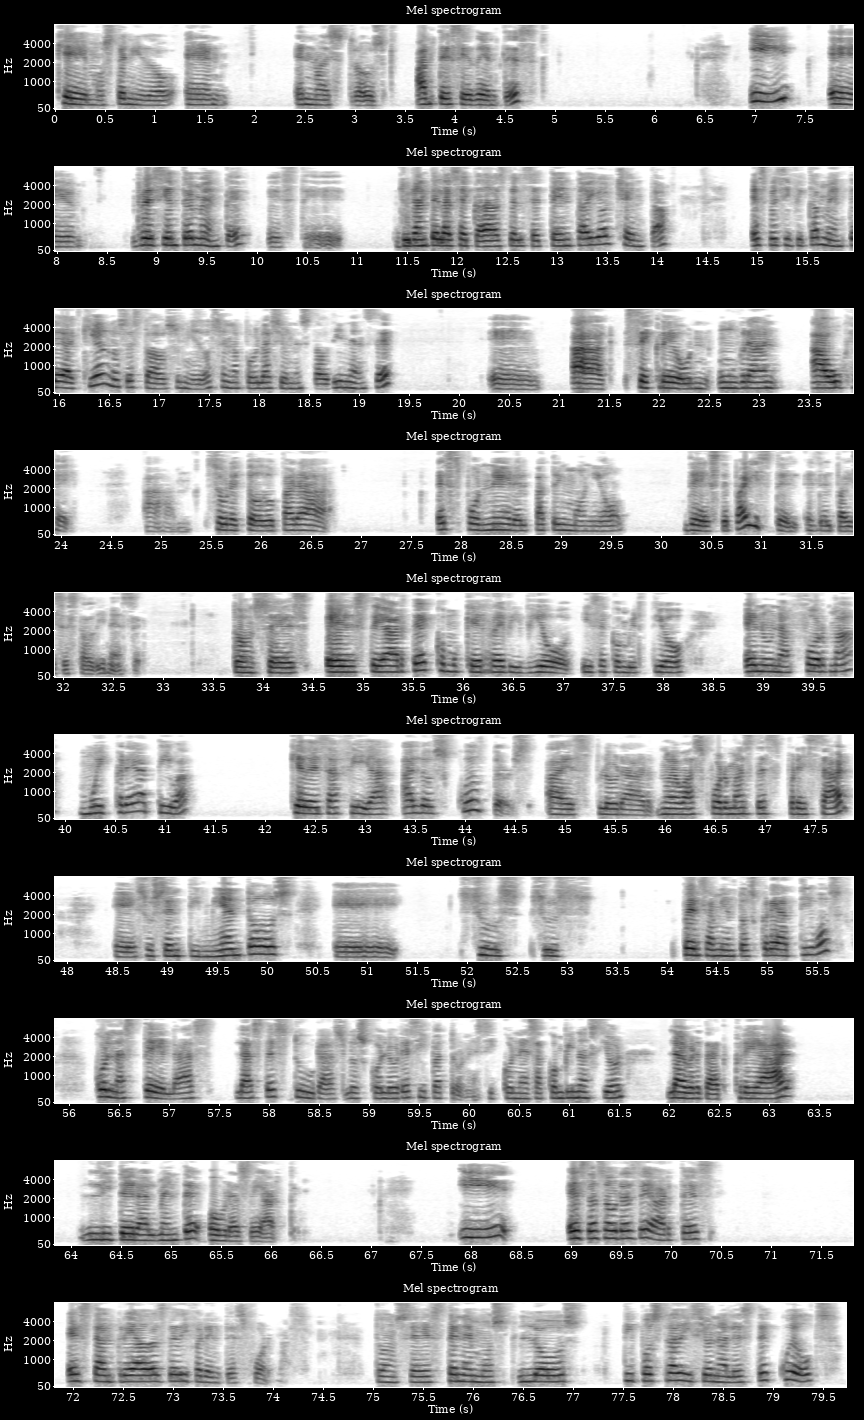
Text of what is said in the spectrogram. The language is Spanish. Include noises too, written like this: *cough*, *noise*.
que hemos tenido en, nuestros antecedentes. Y eh, recientemente, este, durante las décadas del 70 y 80, específicamente aquí en los Estados Unidos, en la población estadounidense, eh, se creó un, gran auge, sobre todo para exponer el patrimonio de este país, el del país estadounidense. Entonces, este arte como que revivió y se convirtió en una forma muy creativa que desafía a los quilters a explorar nuevas formas de expresar eh, sus sentimientos, eh, sus, sus pensamientos creativos con las telas, las texturas, los colores y patrones. Y con esa combinación, la verdad, crear literalmente obras de arte. Y estas obras de artes están creadas de diferentes formas. Entonces tenemos los tipos tradicionales de quilts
